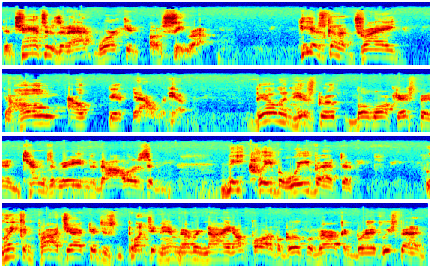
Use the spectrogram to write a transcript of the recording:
The chances of that working are zero. He is going to drag the whole outfit down with him. Bill and his group, Bulwark, they're spending tens of millions of dollars and meet Cleaver Weaver at the Lincoln Project. They're just bludgeoning him every night. I'm part of a group of American Bridge. We spend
